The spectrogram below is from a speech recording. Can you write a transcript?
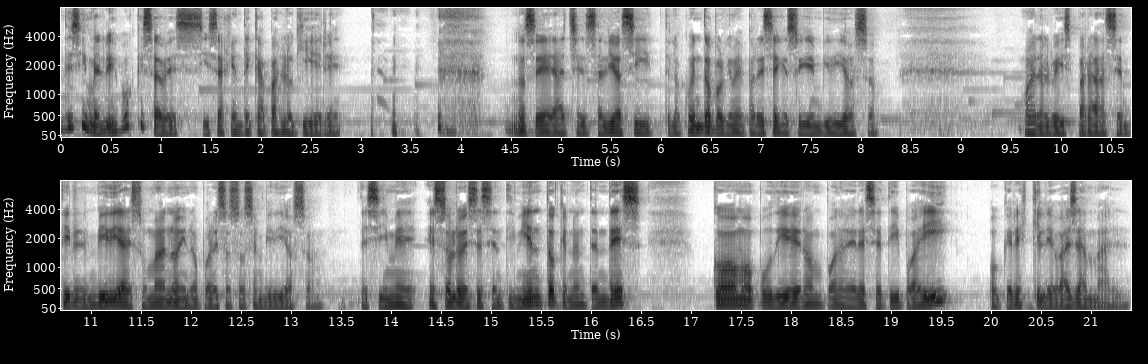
decime, Luis, ¿vos qué sabes si esa gente capaz lo quiere? no sé, H, salió así. Te lo cuento porque me parece que soy envidioso. Bueno, Luis, para sentir envidia es humano y no por eso sos envidioso. Decime, ¿es solo ese sentimiento que no entendés? ¿Cómo pudieron poner ese tipo ahí? ¿O querés que le vaya mal?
